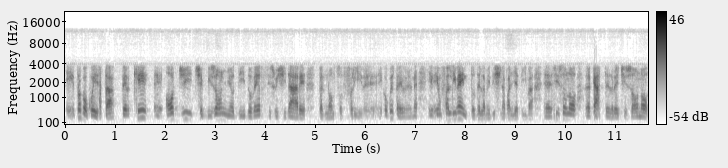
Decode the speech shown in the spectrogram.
è proprio questa, perché eh, oggi c'è bisogno di doversi suicidare per non soffrire. Ecco, questo è, è, è un fallimento della medicina palliativa. Eh, ci sono eh, cattedre, ci sono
